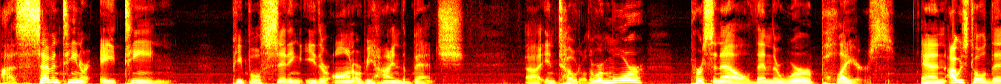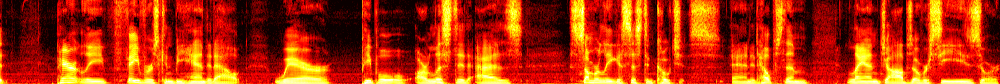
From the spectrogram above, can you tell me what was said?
uh, 17 or 18 people sitting either on or behind the bench uh, in total. There were more personnel than there were players. And I was told that apparently favors can be handed out where people are listed as summer league assistant coaches and it helps them land jobs overseas or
